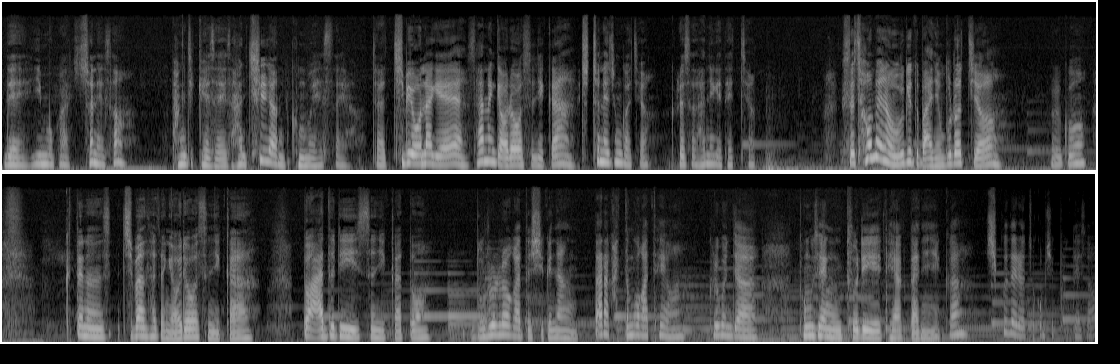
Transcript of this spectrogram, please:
네, 이모가 추천해서 방직회사에서 한 7년 근무했어요. 자, 집이 워낙에 사는 게 어려웠으니까 추천해 준 거죠. 그래서 다니게 됐죠. 그래서 처음에는 울기도 많이 울었죠. 울고 그때는 집안 사정이 어려웠으니까 또 아들이 있으니까 또 물으러 가듯이 그냥 따라갔던 것 같아요. 그리고 이제 동생 둘이 대학 다니니까 식구대로 조금씩 보태서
